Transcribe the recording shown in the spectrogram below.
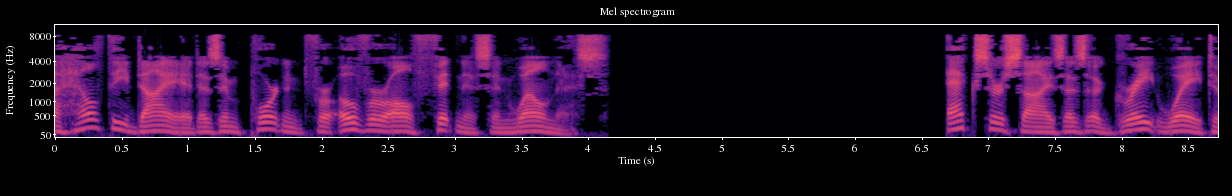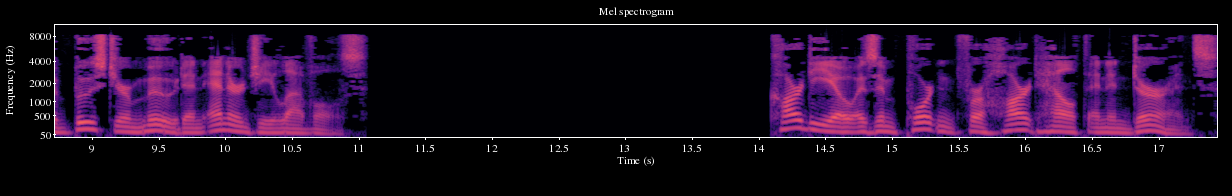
A healthy diet is important for overall fitness and wellness. Exercise is a great way to boost your mood and energy levels. Cardio is important for heart health and endurance.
